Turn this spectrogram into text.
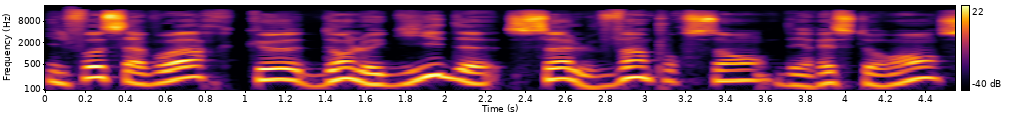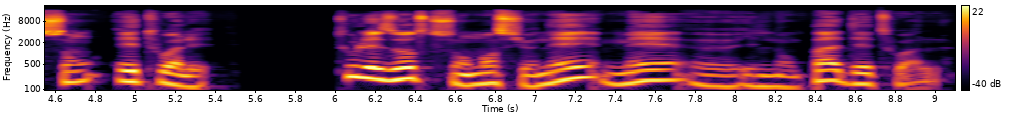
il faut savoir que dans le guide, seuls 20% des restaurants sont étoilés. Tous les autres sont mentionnés, mais euh, ils n'ont pas d'étoiles.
